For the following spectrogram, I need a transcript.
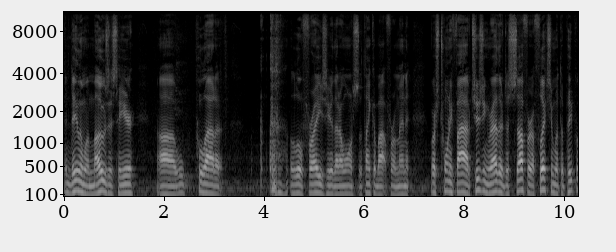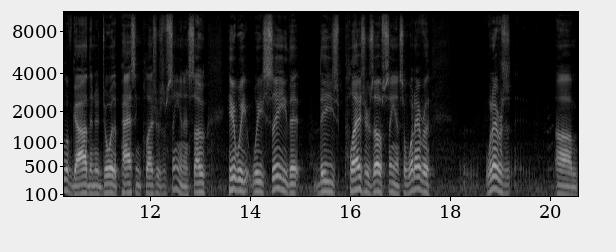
and dealing with Moses here, uh, we'll pull out a, a little phrase here that I want us to think about for a minute. Verse 25, choosing rather to suffer affliction with the people of God than enjoy the passing pleasures of sin. And so here we, we see that these pleasures of sin, so whatever whatever's um,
